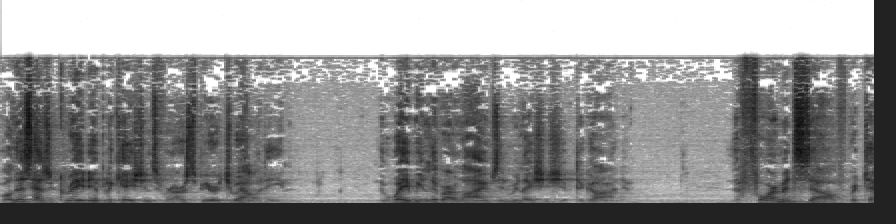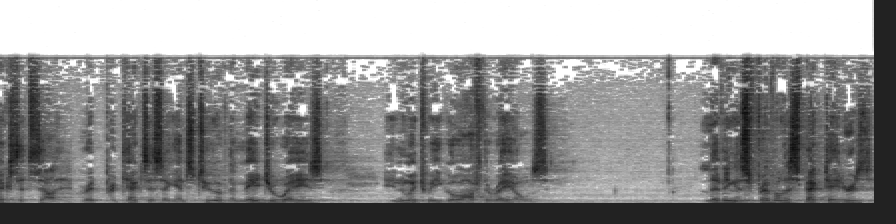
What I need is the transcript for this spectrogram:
Well, this has great implications for our spirituality, the way we live our lives in relationship to God. The form itself protects, itself, it protects us against two of the major ways in which we go off the rails. Living as frivolous spectators,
